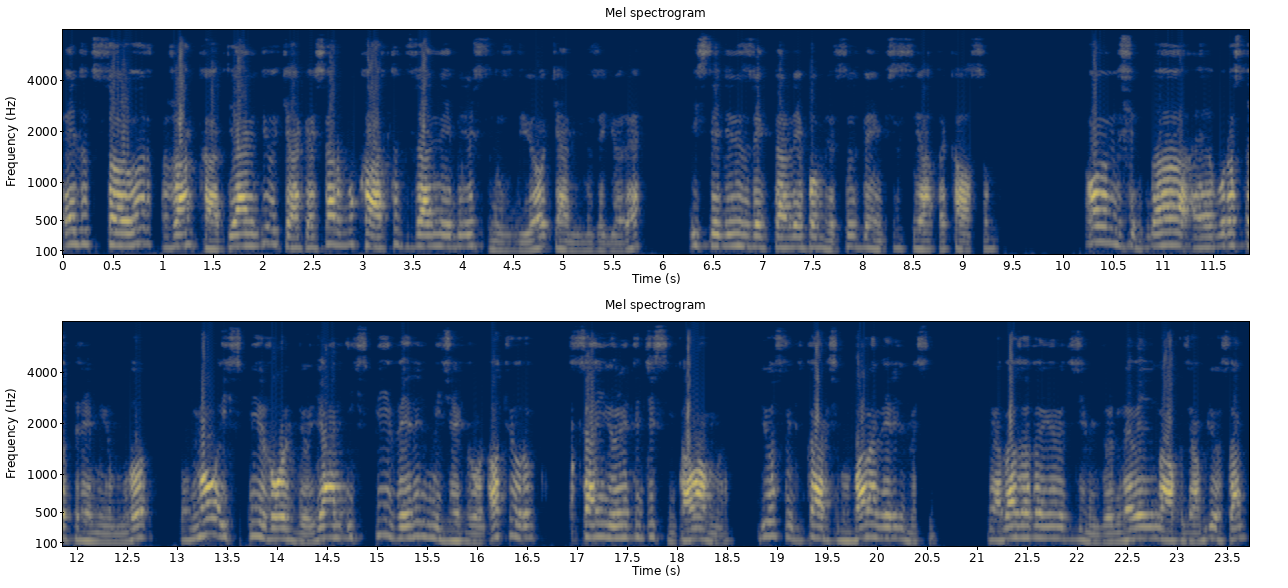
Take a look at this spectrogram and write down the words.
Edit Server Rank kart. Yani diyor ki arkadaşlar bu kartı düzenleyebilirsiniz diyor kendinize göre. İstediğiniz renklerde yapabilirsiniz. Benimkisi siyahta kalsın. Onun dışında e, burası da premiumlu. No XP rol diyor. Yani XP verilmeyecek rol. Atıyorum sen yöneticisin tamam mı? Diyorsun ki kardeşim bana verilmesin. Ya ben zaten yöneticiyim diyor. Leveli ne yapacağım diyorsan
